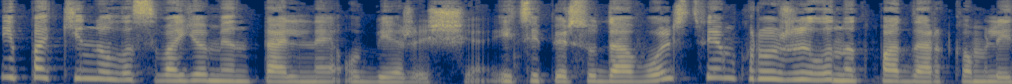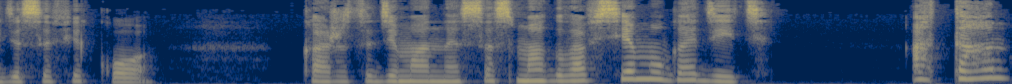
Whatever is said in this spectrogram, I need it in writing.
и покинула свое ментальное убежище, и теперь с удовольствием кружила над подарком леди Софико. Кажется, Демонесса смогла всем угодить. «А там...»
